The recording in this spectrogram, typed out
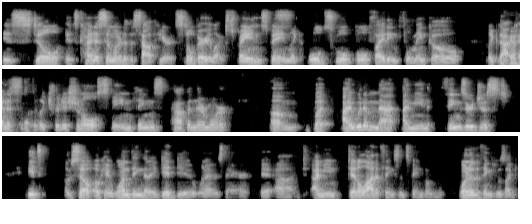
is still it's kind of similar to the south here. It's still very like spain spain like old school bullfighting flamenco like that Okay. kind of stuff like traditional spain things happen there more. Um but i would imagine i mean things are just it's so okay one thing that i did do when i was there it, uh i mean did a lot of things in spain but one of the things was like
